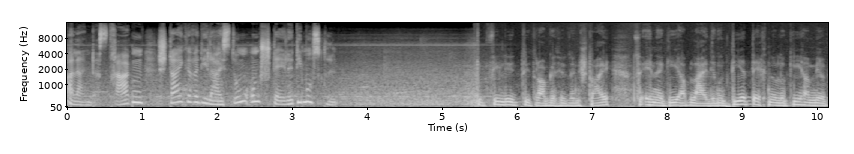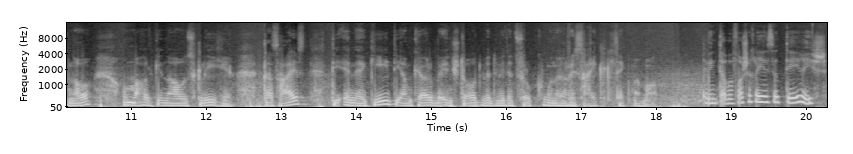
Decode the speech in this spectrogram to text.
Allein das Tragen steigere die Leistung und stähle die Muskeln. Viele Leute, die tragen sich den Stein zur Energieableitung. Und diese Technologie haben wir genommen und machen genau das Gleiche. Das heißt, die Energie, die am Körper entsteht, wird wieder zurückgewonnen, recycelt, sagt man mal. Klingt aber fast ein bisschen esoterisch.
